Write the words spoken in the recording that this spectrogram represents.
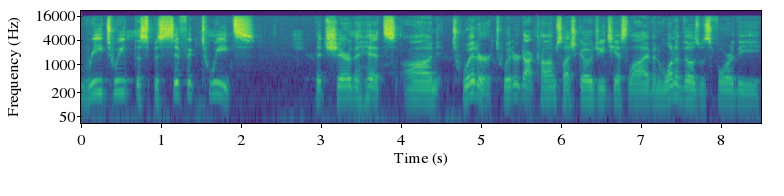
retweet the specific tweets that share the hits on Twitter, twitter.com slash go GTS live, and one of those was for the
